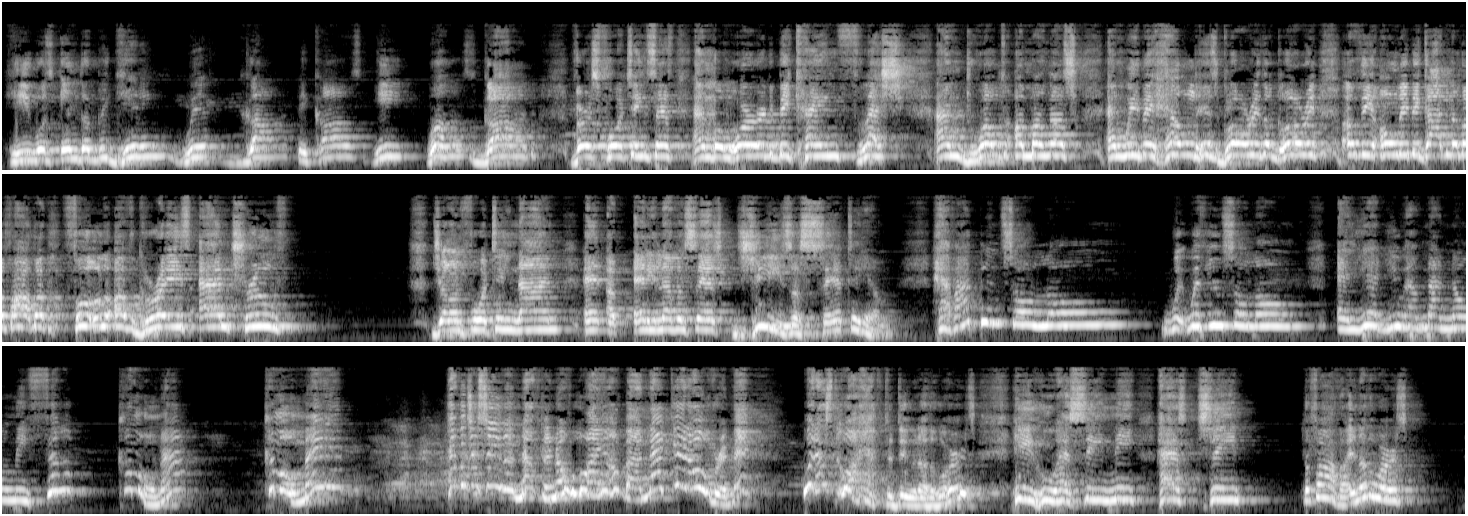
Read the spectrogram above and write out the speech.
He was in the beginning with God because he was God. Verse 14 says, and the word became flesh and dwelt among us, and we beheld his glory, the glory of the only begotten of the Father, full of grace and truth. John 14, 9 and, uh, and 11 says, Jesus said to him, have I been so long with, with you so long, and yet you have not known me, Philip? Come on now. Come on, man. Haven't you seen enough to know who I am by now? Get over it, man. What else do I have to do? In other words, he who has seen me has seen the Father. In other words,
